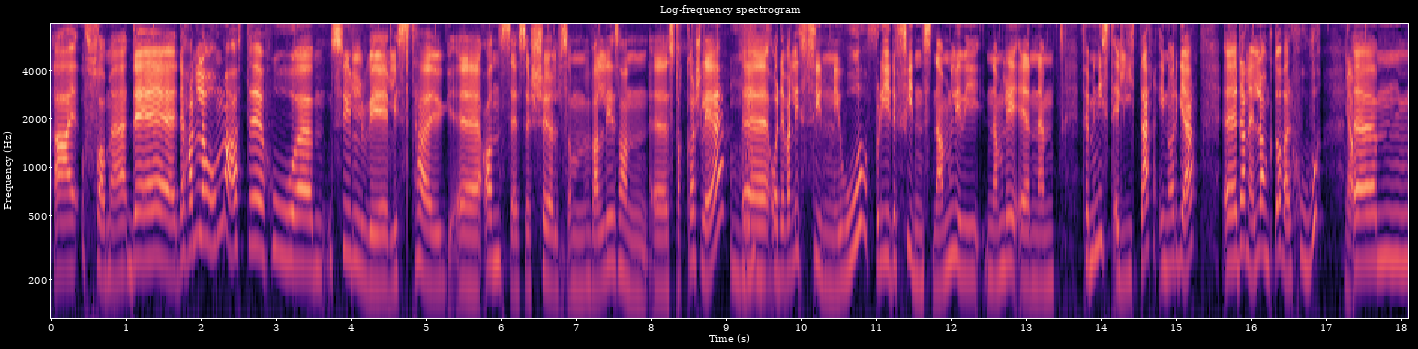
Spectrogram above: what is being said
Nei, uff a meg. Det, det handler om at eh, hun eh, Sylvi Listhaug eh, anser seg sjøl som veldig sånn stakkarslig. Mhm. eh, og det er veldig synd i henne, fordi det finnes nemlig, nemlig en um, feministelite i Norge. Den er langt over henne. Ja. Um,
